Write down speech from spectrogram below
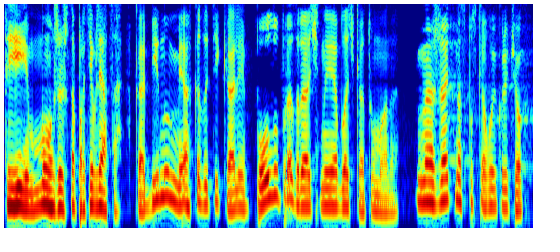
«Ты можешь сопротивляться!» В кабину мягко затекали полупрозрачные облачка тумана. Нажать на спусковой крючок.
